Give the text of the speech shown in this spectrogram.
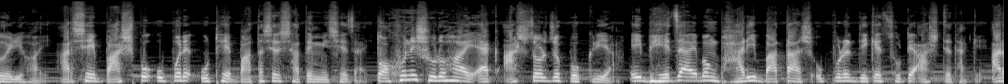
তৈরি হয়, আর সেই বাষ্প উপরে উঠে বাতাসের সাথে মিশে যায়। তখনই শুরু হয় এক আশ্চর্য প্রক্রিয়া। এই ভেজা এবং ভারী বাতাস উপরের দিকে ছুটে আসতে থাকে, আর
